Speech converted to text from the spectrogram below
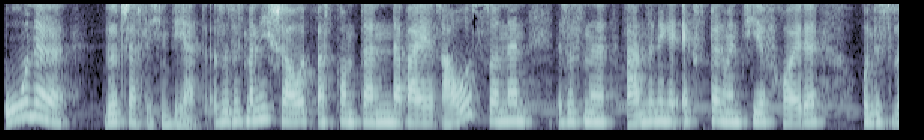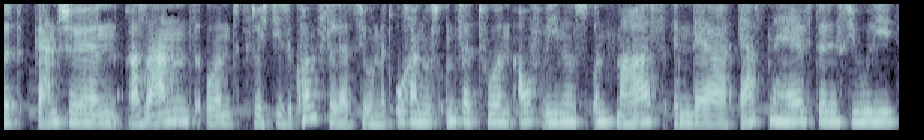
ohne wirtschaftlichen Wert. Also dass man nicht schaut, was kommt dann dabei raus, sondern es ist eine wahnsinnige Experimentierfreude und es wird ganz schön rasant und durch diese Konstellation mit Uranus und Saturn auf Venus und Mars in der ersten Hälfte des Juli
